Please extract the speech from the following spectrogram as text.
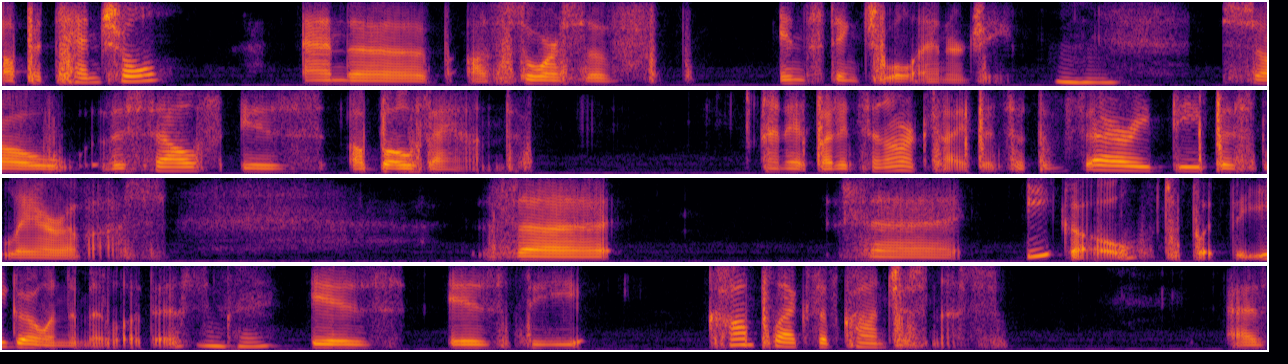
a potential and a, a source of instinctual energy. Mm-hmm. So the self is a both and. And it but it's an archetype. It's at the very deepest layer of us. The the ego, to put the ego in the middle of this, okay. is is the complex of consciousness. As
